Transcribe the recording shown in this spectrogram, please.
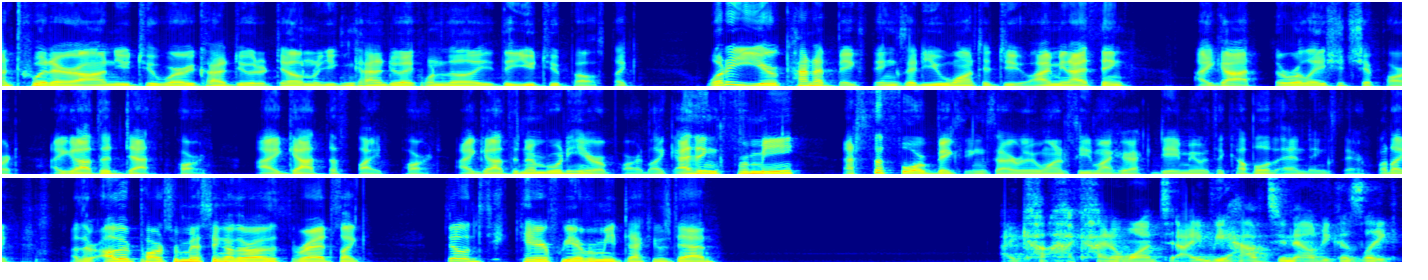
on Twitter, on YouTube, where you kind of do it, or Dylan, you can kind of do like one of the the YouTube posts. Like, what are your kind of big things that you want to do? I mean, I think I got the relationship part, I got the death part, I got the fight part, I got the number one hero part. Like, I think for me, that's the four big things I really want to see in My Hero Academia with a couple of endings there. But like, are there other parts we're missing? Are there other threads? Like, Dylan, do you care if we ever meet Deku's dad? I, I kind of want to. I we have to now because like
